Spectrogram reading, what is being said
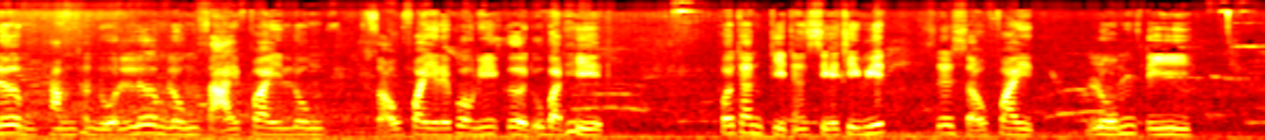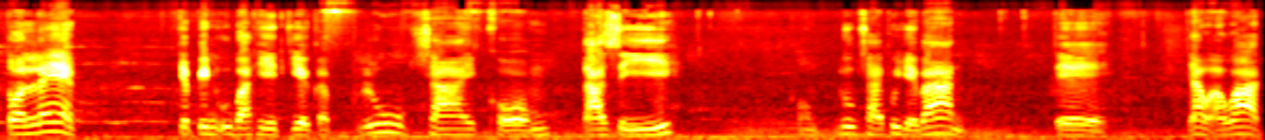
เริ่มทำถนนเริ่มลงสายไฟลงเสาไฟอะไรพวกนี้เกิดอุบัติเหตุ เพราะท่านจิตเสียชีวิตด้วยเสาไฟล้มตี ตอนแรกจะเป็นอุบัติเหตุเกี่ยวกับลูกชายของตาสีของลูกชายผู้ใหญ่บ้าน แต่เจ้าอาวาส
